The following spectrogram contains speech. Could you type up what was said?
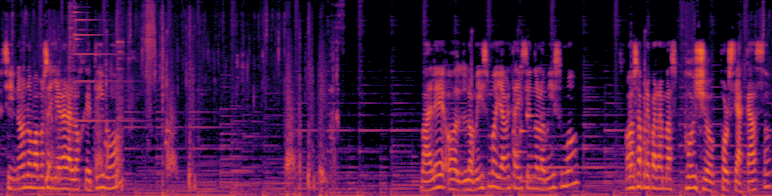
si no, no vamos a llegar al objetivo. Vale, o lo mismo, ya me está diciendo lo mismo. Vamos a preparar más pollo por si acaso.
